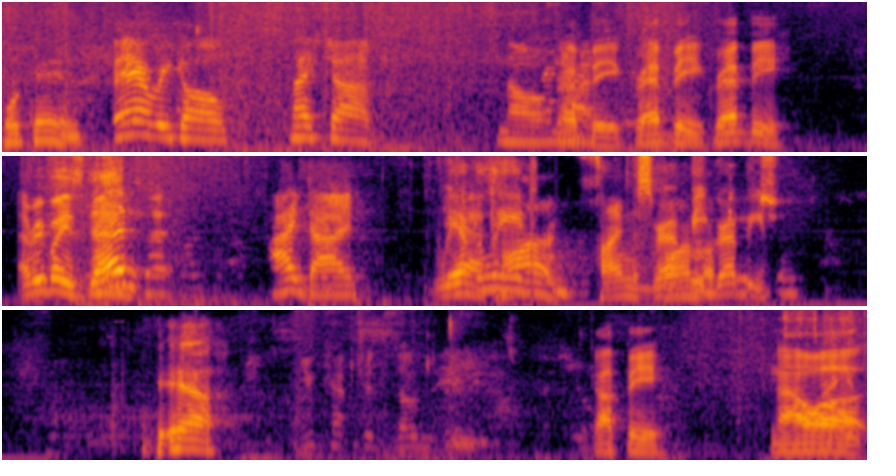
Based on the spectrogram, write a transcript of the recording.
What game? There we go. Nice job. No. Grab not. B. Grab B. Grab B. Everybody's dead. I died. We have the lead. Come find the Grab spawn B, grab B. location. Yeah. You captured zone B. Got B. Now uh,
